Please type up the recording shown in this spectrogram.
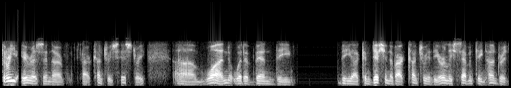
three eras in our, our country's history. Um, one would have been the the uh, condition of our country in the early 1700s,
